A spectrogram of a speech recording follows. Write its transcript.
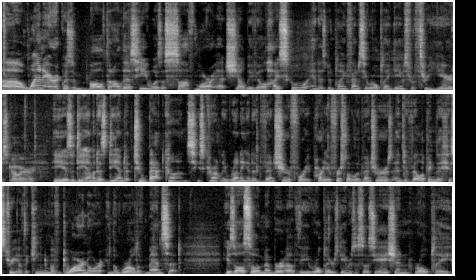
Uh, when Eric was involved in all this, he was a sophomore at Shelbyville High School and has been playing fantasy role-playing games for three years. Go Eric. He is a DM and has DM'd at two BatCons. He's currently running an adventure for a party of first level adventurers and developing the history of the Kingdom of Dwarnor in the world of Manset. He is also a member of the Role Players Gamers Association, Role Play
